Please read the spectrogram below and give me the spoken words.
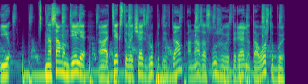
И на самом деле текстовая часть группы DevDump, она заслуживает реально того, чтобы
